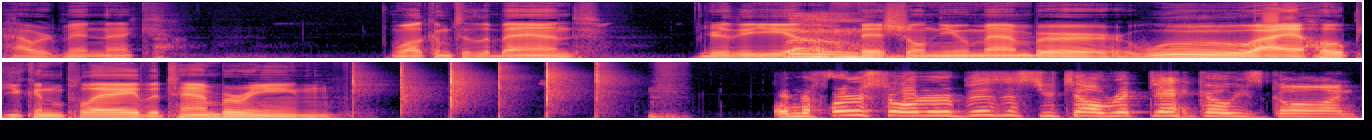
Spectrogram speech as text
Howard Mitnick. Welcome to the band. You're the Boom. official new member. Woo! I hope you can play the tambourine. And the first order of business, you tell Rick Danko he's gone.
